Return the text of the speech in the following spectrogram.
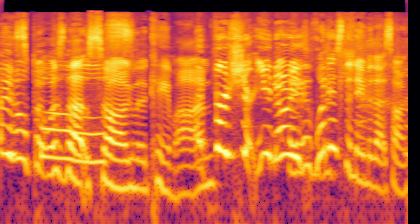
I hope it was that song that came on. For sure. You know, what is the name of that song?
